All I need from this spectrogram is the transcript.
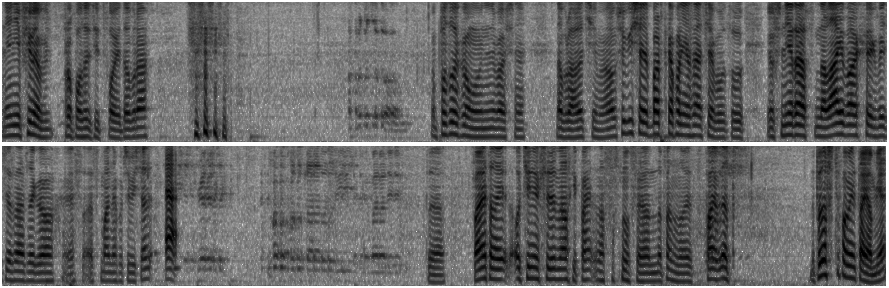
Nie, nie przyjmę propozycji twojej, dobra? A po co to? No po co komu, nie właśnie. Dobra, lecimy. Oczywiście Bartka panie znacie, bo tu już nieraz na live'ach, jak wiecie, znacie go. Jest, jest maniak oczywiście. E, to. Pamiętam odcinek 17 pamię- na Sosnówce, na pewno jest. Pa, na, na pewno wszyscy pamiętają, nie?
